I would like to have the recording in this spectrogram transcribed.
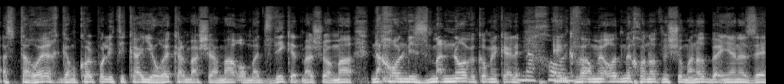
אז אתה רואה איך גם כל פוליטיקאי יורק על מה שאמר, או מצדיק את מה שהוא אמר, נכון לזמנו וכל מיני כאלה. נכון. אין כבר מאוד מכונות משומנות בעניין הזה.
